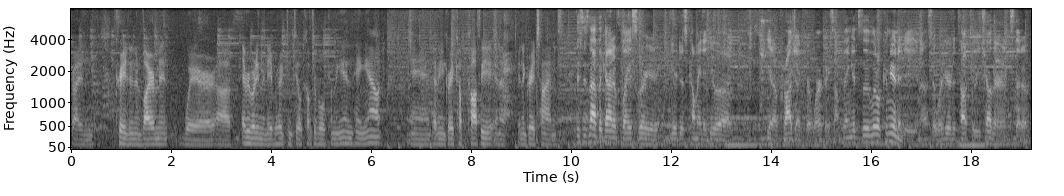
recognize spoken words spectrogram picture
try and create an environment where uh, everybody in the neighborhood can feel comfortable coming in, hanging out, and having a great cup of coffee and a, and a great time. This is not the kind of place where you're, you're just coming to do a you know project for work or something. It's a little community, you know. So we're here to talk to each other instead of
